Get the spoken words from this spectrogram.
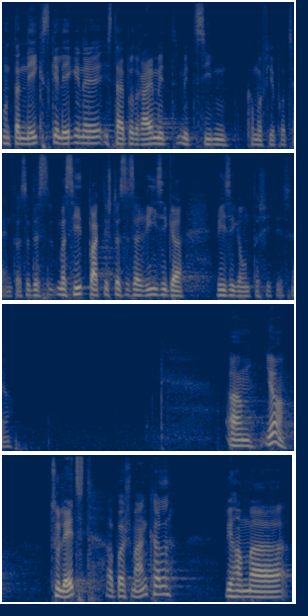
und der nächstgelegene ist Typo 3 mit, mit 7,4 Prozent. Also das, man sieht praktisch, dass es ein riesiger, riesiger Unterschied ist. Ja, ähm, ja zuletzt ein paar Schmankerl. Wir haben äh,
